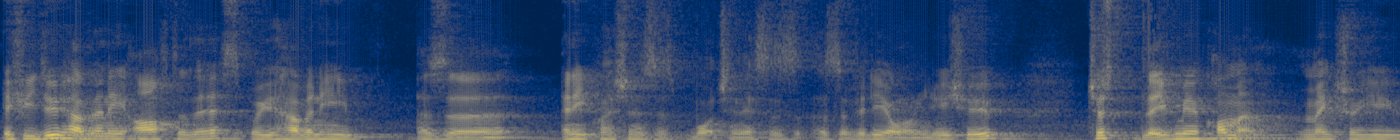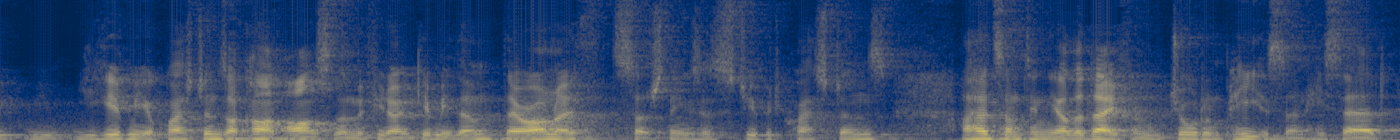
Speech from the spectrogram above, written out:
If you do have any after this, or you have any as a any questions as watching this as, as a video on YouTube, just leave me a comment. Make sure you, you, you give me your questions. I can't answer them if you don't give me them. There are no such things as stupid questions. I heard something the other day from Jordan Peterson. He said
